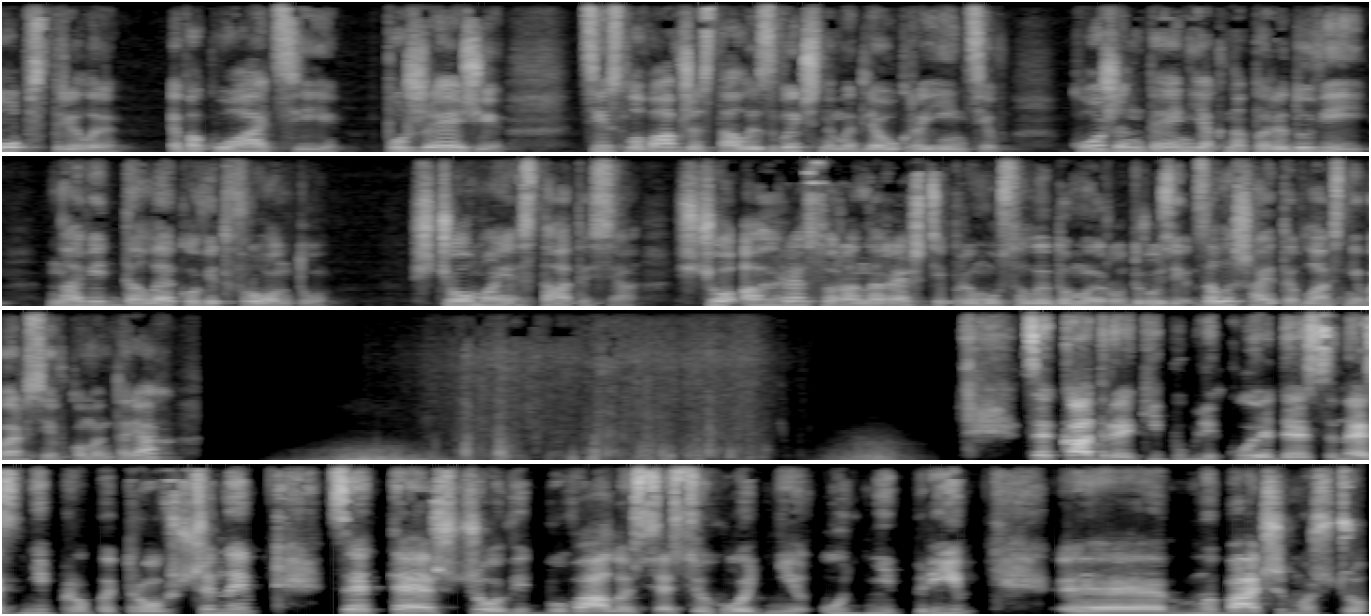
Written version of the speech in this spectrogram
обстріли, евакуації, пожежі. Ці слова вже стали звичними для українців. Кожен день як на передовій, навіть далеко від фронту. Що має статися? Що агресора нарешті примусили до миру? Друзі, залишайте власні версії в коментарях. Це кадри, які публікує ДСНС Дніпропетровщини. Це те, що відбувалося сьогодні у Дніпрі. Е, Ми бачимо, що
